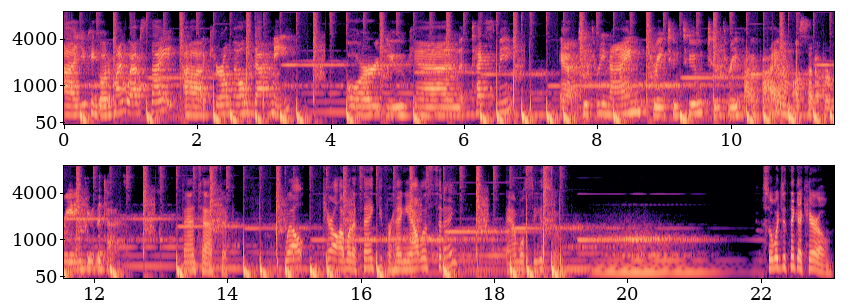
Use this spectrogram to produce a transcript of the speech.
Uh, you can go to my website, uh, carolmills.me, or you can text me at 239 322 2355 and we'll set up a reading through the text. Fantastic. Well, Carol, I want to thank you for hanging out with us today, and we'll see you soon. So, what'd you think of Carol?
